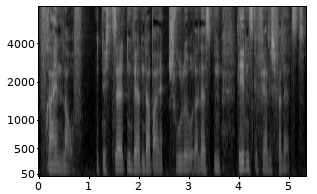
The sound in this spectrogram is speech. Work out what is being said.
freien Lauf und nicht selten werden dabei Schwule oder Lesben lebensgefährlich verletzt.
